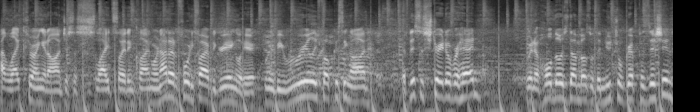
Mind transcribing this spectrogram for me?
I like throwing it on just a slight, slight incline. We're not at a 45 degree angle here. We're gonna be really focusing on, if this is straight overhead, we're gonna hold those dumbbells with a neutral grip position,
